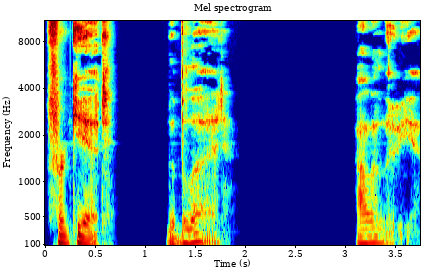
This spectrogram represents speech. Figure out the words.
forget the blood. Hallelujah.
